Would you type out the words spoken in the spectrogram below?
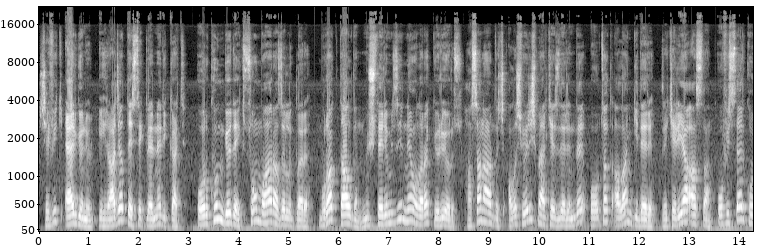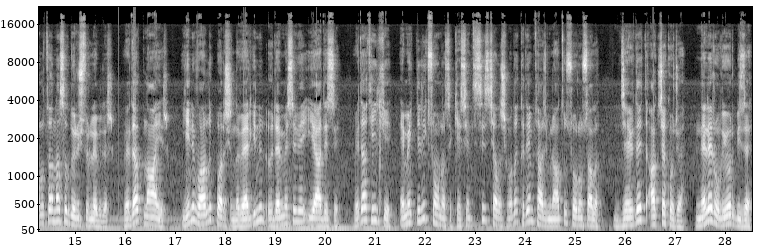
Şefik Ergönül. ihracat desteklerine dikkat. Orkun Gödek sonbahar hazırlıkları. Burak Dalgın müşterimizi ne olarak görüyoruz? Hasan Ardıç alışveriş merkezlerinde ortak alan gideri. Zekeriya Aslan ofisler konuta nasıl dönüştürülebilir? Vedat Nair yeni varlık barışında verginin ödenmesi ve iadesi. Vedat İlki, emeklilik sonrası kesintisiz çalışmada kıdem tazminatı sorunsalı. Cevdet Akçakoca, neler oluyor bize?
